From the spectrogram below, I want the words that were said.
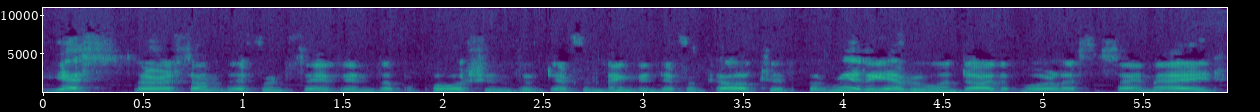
yes, there are some differences in the proportions of different things in different cultures, but really everyone dies at more or less the same age,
